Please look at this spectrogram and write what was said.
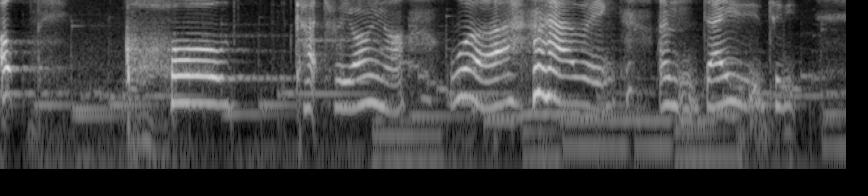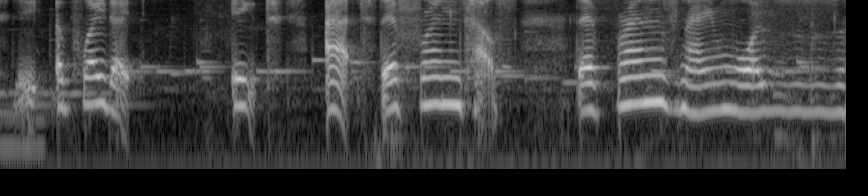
Oh, called Catriona were having a day to a play date at their friend's house. Their friend's name was.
